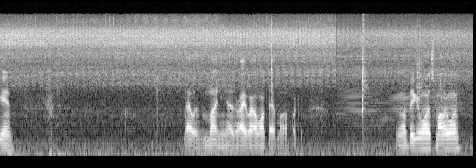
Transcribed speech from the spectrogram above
Again. That was money. That's right where I want that motherfucker. You want a bigger one, smaller one? You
